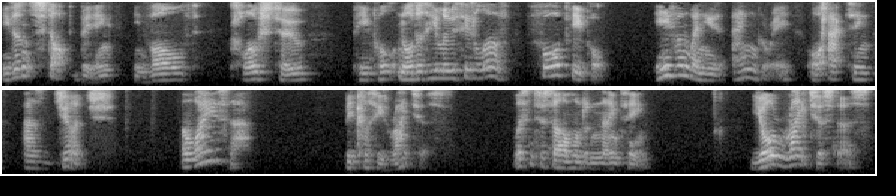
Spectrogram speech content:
he doesn't stop being involved, close to people, nor does he lose his love for people, even when he's angry or acting as judge. And why is that? Because he's righteous. Listen to Psalm 119. Your righteousness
